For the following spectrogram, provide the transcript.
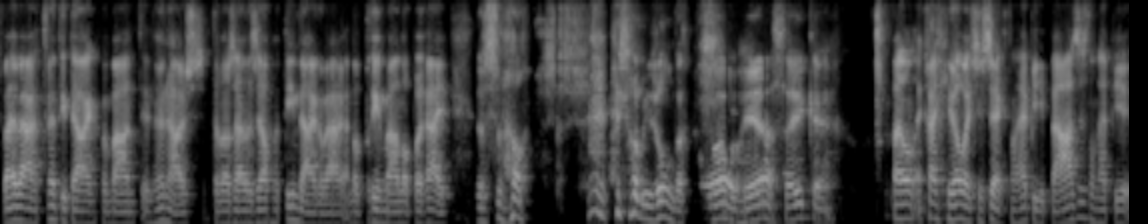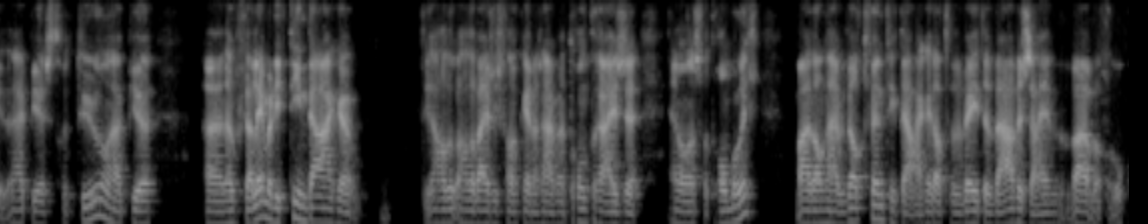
wij waren 20 dagen per maand in hun huis, terwijl zij zelf maar 10 dagen waren en dat drie maanden op een rij. Dat is wel, is wel bijzonder. Wow, ja, zeker. Maar dan krijg je wel wat je zegt, dan heb je die basis, dan heb je, dan heb je structuur, dan heb je, uh, dan hoef je alleen maar die 10 dagen, die hadden, hadden wij zoiets van, oké, okay, dan zijn we aan het rondreizen en dan is het wat rommelig. Maar dan hebben we wel 20 dagen dat we weten waar we zijn, waar we ook,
